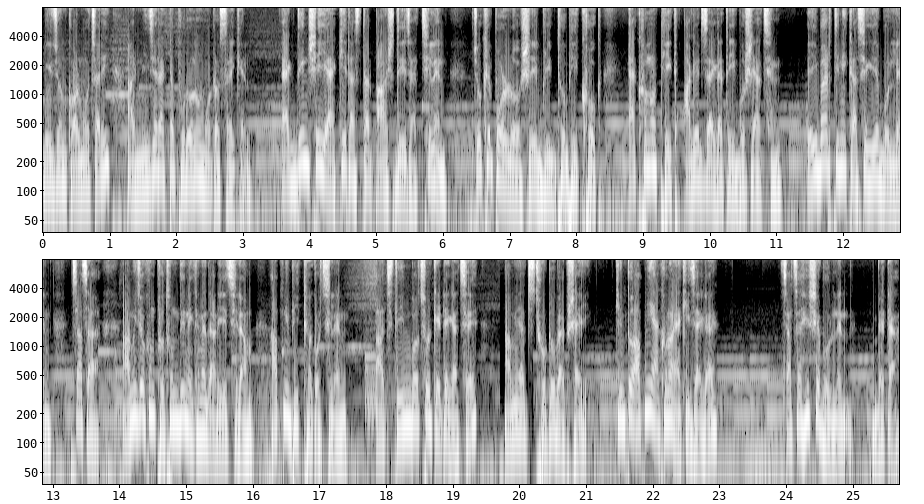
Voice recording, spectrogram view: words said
দুইজন কর্মচারী আর নিজের একটা পুরনো মোটরসাইকেল। একদিন সেই একই রাস্তার পাশ দিয়ে যাচ্ছিলেন, চোখে পড়ল সেই বৃদ্ধ ভিক্ষুক, এখনও ঠিক আগের জায়গাতেই বসে আছেন। এইবার তিনি কাছে গিয়ে বললেন, চাচা, আমি যখন প্রথম দিন এখানে দাঁড়িয়েছিলাম, আপনি ভিক্ষা করছিলেন। আজ তিন বছর কেটে গেছে, আমি আজ ছোট ব্যবসায়ী। কিন্তু আপনি এখনও একই জায়গায়? চাচা হেসে বললেন, বেটা,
